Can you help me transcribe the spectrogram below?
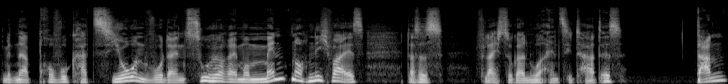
mit einer Provokation, wo dein Zuhörer im Moment noch nicht weiß, dass es vielleicht sogar nur ein Zitat ist, dann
